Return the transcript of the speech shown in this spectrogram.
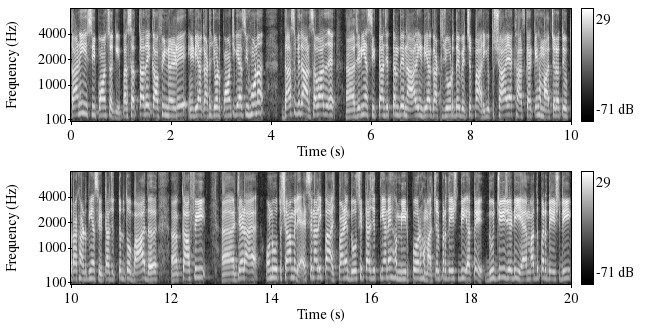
ਤਾਂ ਨਹੀਂ ਸੀ ਪਹੁੰਚ ਸਕੀ, ਪਰ ਸੱਤਾ ਦੇ ਕਾਫੀ ਨੇੜੇ ਇੰਡੀਆ ਗੱਠਜੋੜ ਪਹੁੰਚ ਗਿਆ ਸੀ। ਹੁਣ 10 ਵਿਧਾਨ ਸਭਾ ਜਿਹੜੀਆਂ ਸੀਟਾਂ ਜਿੱਤਣ ਦੇ ਨਾਲ ਇੰਡੀਆ ਗੱਠਜੋੜ ਦੇ ਵਿੱਚ ਭਾਰੀ ਉਤਸ਼ਾਹ ਹੈ ਖਾਸ ਕਰਕੇ ਹਿਮਾਚਲ ਅਤੇ ਉੱਤਰਾਖੰਡ ਦੀਆਂ ਸੀਟਾਂ ਜਿੱਤਣ ਤੋਂ ਬਾਅਦ ਕਾਫੀ ਜਿਹੜਾ ਉਹਨੂੰ ਉਤਸ਼ਾਹ ਮਿਲਿਆ। ਇਸੇ ਨਾਲ ਹੀ ਭਾਜਪਾ ਨੇ ਦੋ ਸੀਟਾਂ ਜਿੱਤੀਆਂ ਨੇ, ਹਮੀਰਪੁਰ, ਹਿਮਾਚਲ ਪ੍ਰਦੇਸ਼ ਦੀ ਅਤੇ ਦੂਜੀ ਜਿਹੜੀ ਹੈ, ਮੱਧ ਪ੍ਰਦੇਸ਼ ਦੀ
